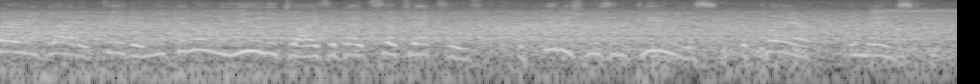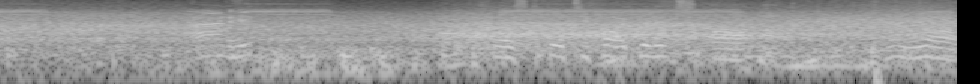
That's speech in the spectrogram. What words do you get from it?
very glad it did, and you can only eulogise about such excellence. The finish was imperious, the player immense. And he... The first 45 minutes are up. There we are,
